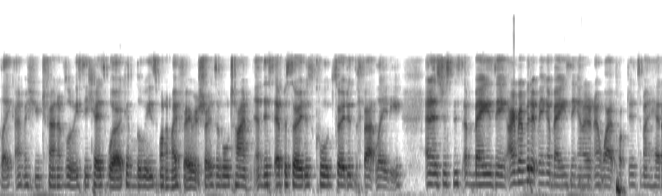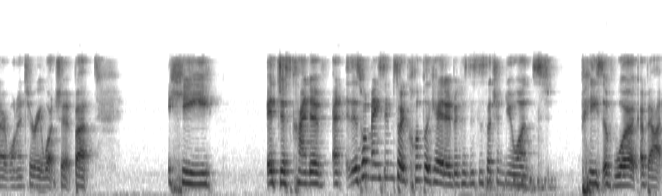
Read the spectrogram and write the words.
like I'm a huge fan of Louis C.K.'s work, and Louie is one of my favorite shows of all time. And this episode is called "So Did the Fat Lady," and it's just this amazing. I remembered it being amazing, and I don't know why it popped into my head. I wanted to rewatch it, but he it just kind of and it's what makes him so complicated because this is such a nuanced piece of work about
